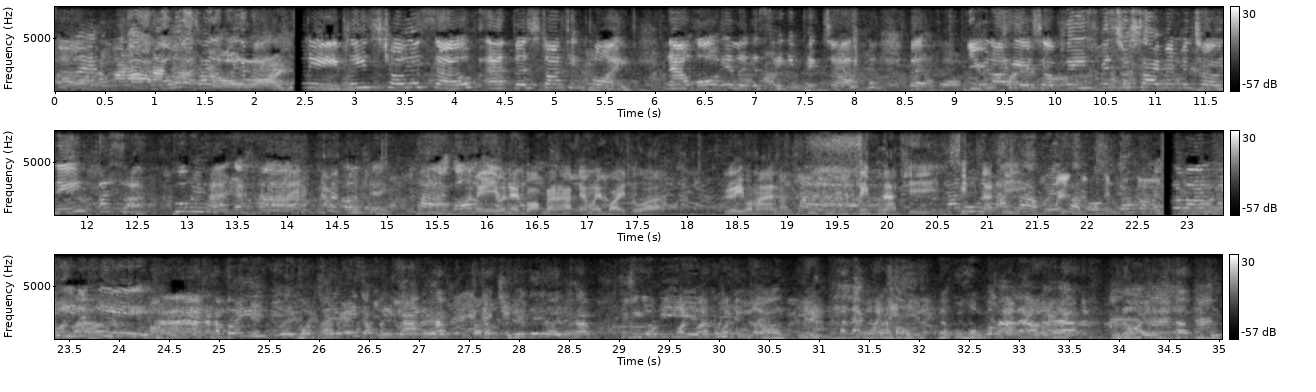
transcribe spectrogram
เอออะแล้วภาษาไทยเราว่ายังไง Please show yourself at the starting point. Now all elite is taking picture, but you're not here, so please, Mr. Simon Matoni. อาสาผู้บริหารนะคะ โอเค ค่ะ ก็ตอนนี้อยู่ในบล็อกแล้วนะครับ ยังไม่ปล่อยตัวเหลืออีกประมาณ 10 นาที 10 นาที 4นาทีอ่านะครับตอนนี้เลยคนใครยังไม่จับนาฬิกานะครับจับ GPS ได้เลยนะครับ จริงๆเรามีนักวิ่งเอ่ออีลิทคันแรกของเรานะครูผมก็มาแล้วนะฮะหมูน้อยนะครับมีคุณ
